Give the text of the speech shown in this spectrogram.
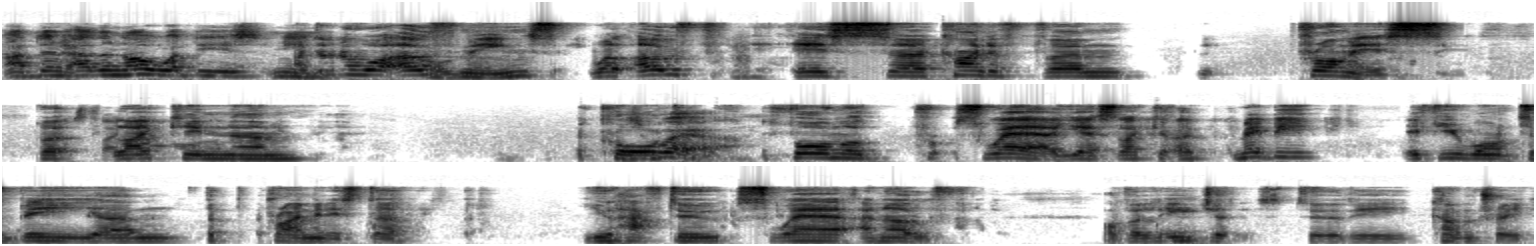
I, I don't, I don't know what this means. I don't know what oath Oath. means. Well, oath is uh, kind of um, promise, but like like in um, a court, Swear. a formal pr- swear. Yes, like uh maybe if you want to be um, the prime minister, you have to swear an oath of allegiance to the country.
